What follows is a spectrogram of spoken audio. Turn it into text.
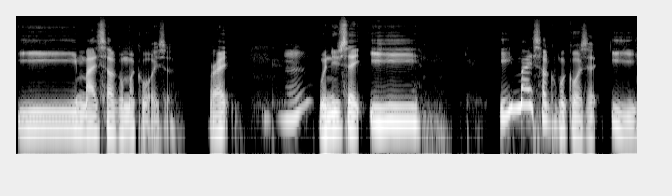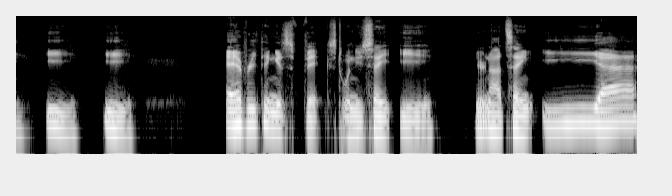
E mais alguma coisa, right? Uhum. When you say E, E mais alguma coisa, E, E, E, everything is fixed when you say E. You're not saying E, ah,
